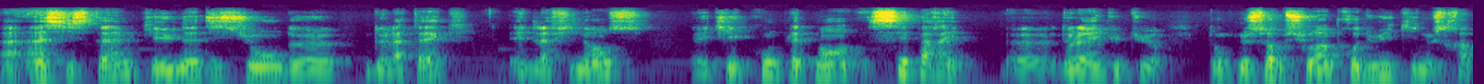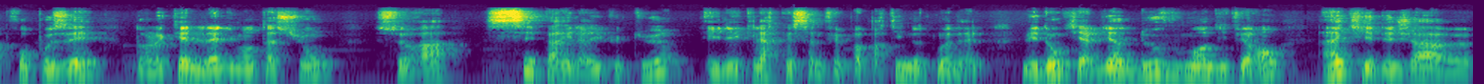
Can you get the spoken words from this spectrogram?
un système qui est une addition de, la tech et de la finance et qui est complètement séparé euh, de l'agriculture. Donc nous sommes sur un produit qui nous sera proposé dans lequel l'alimentation sera séparé de l'agriculture, et il est clair que ça ne fait pas partie de notre modèle. Mais donc il y a bien deux mouvements différents, un qui est déjà euh,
